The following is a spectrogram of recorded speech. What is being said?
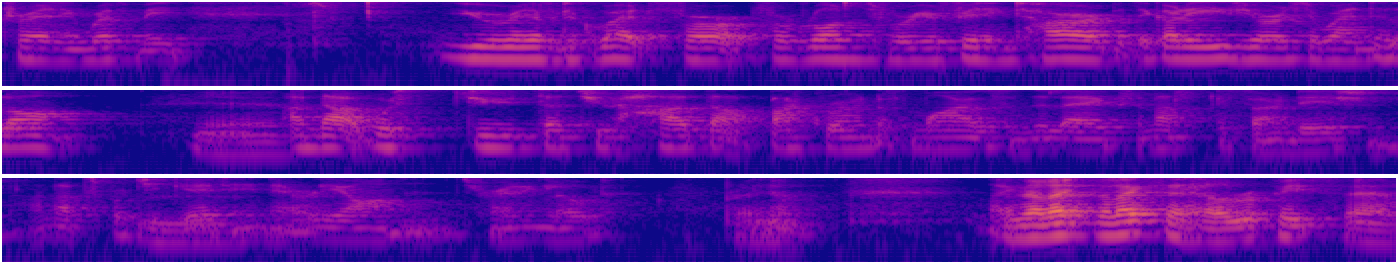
training with me, you were able to go out for, for runs where you're feeling tired, but they got easier as they went along. Yeah. And that was due that you had that background of miles in the legs, and that's the foundation, and that's what you get Mm. in early on in the training load. Brilliant. Like- and the like the likes of hill repeats then,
